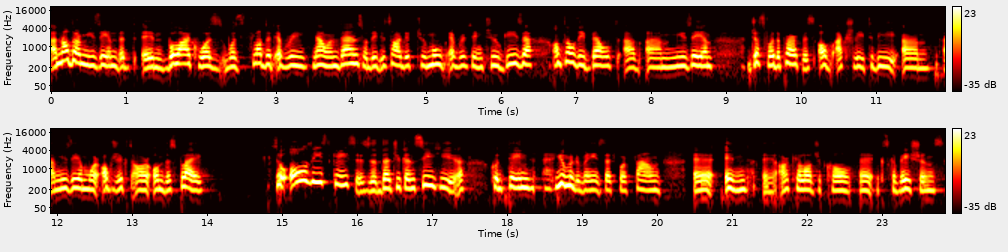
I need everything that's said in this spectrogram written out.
another museum that um, Bulak was was flooded every now and then. So they decided to move everything to Giza until they built a, a museum just for the purpose of actually to be um, a museum where objects are on display. So all these cases that you can see here contain human remains that were found uh, in uh, archaeological uh, excavations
